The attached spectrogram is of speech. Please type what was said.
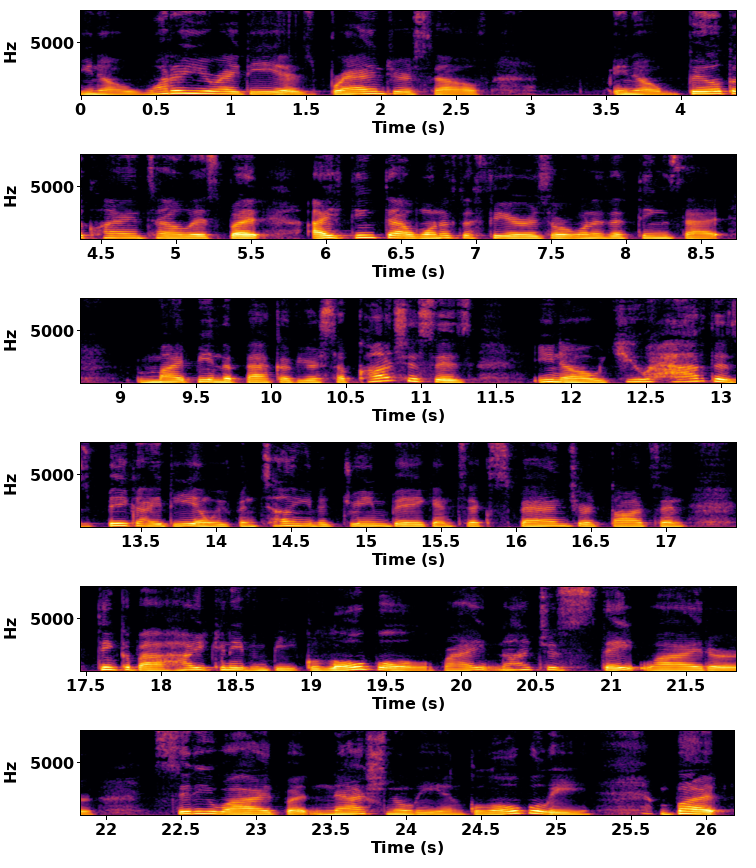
you know, what are your ideas? Brand yourself, you know, build the clientele list. But I think that one of the fears or one of the things that might be in the back of your subconscious is you know, you have this big idea, and we've been telling you to dream big and to expand your thoughts and think about how you can even be global, right? Not just statewide or citywide, but nationally and globally. But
